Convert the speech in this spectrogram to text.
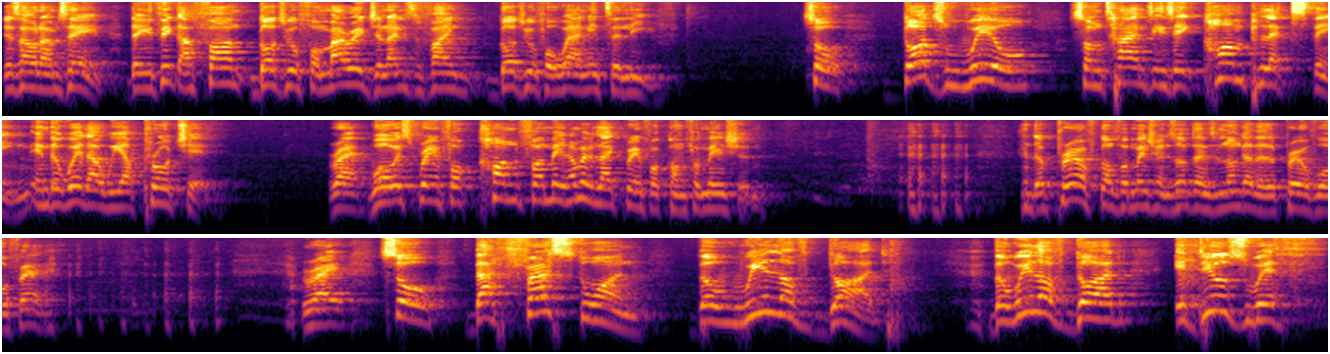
you know what I'm saying? Then you think I found God's will for marriage and I need to find God's will for where I need to live. So God's will sometimes is a complex thing in the way that we approach it. Right? We're always praying for confirmation. How many like praying for confirmation? the prayer of confirmation is sometimes longer than the prayer of warfare. right? So that first one, the will of God, The will of God, it deals with,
